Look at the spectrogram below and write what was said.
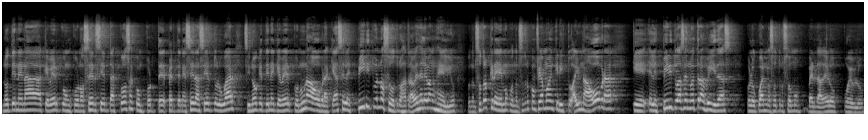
no tiene nada que ver con conocer ciertas cosas, con pertenecer a cierto lugar, sino que tiene que ver con una obra que hace el Espíritu en nosotros a través del Evangelio. Cuando nosotros creemos, cuando nosotros confiamos en Cristo, hay una obra que el Espíritu hace en nuestras vidas, por lo cual nosotros somos verdadero pueblo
